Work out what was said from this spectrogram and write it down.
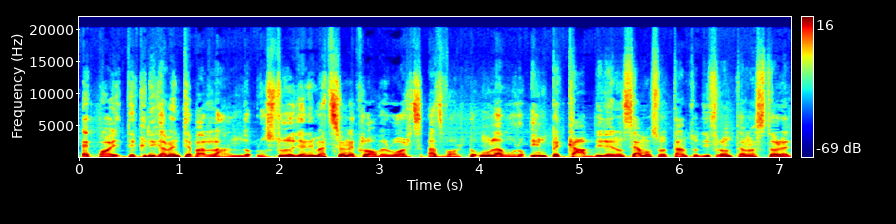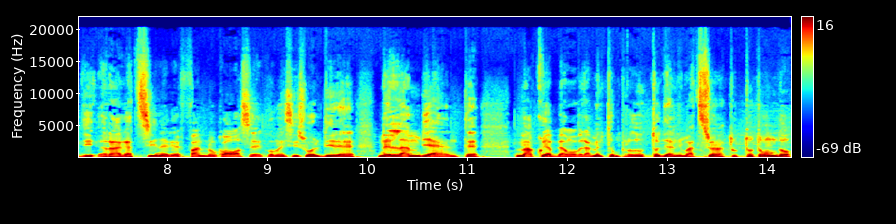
E poi, tecnicamente parlando, lo studio di animazione Cloverworks ha svolto un lavoro impeccabile. Non siamo soltanto di fronte a una storia di ragazzine che fanno cose, come si suol dire, nell'ambiente, ma qui abbiamo veramente un prodotto di animazione a tutto tondo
